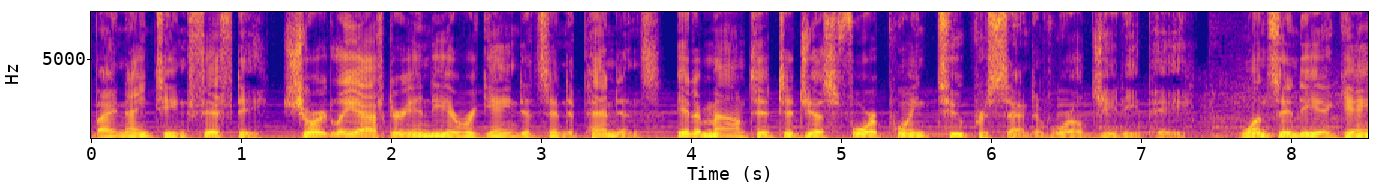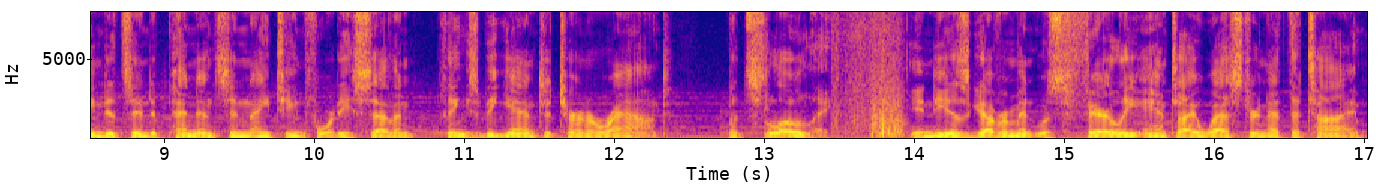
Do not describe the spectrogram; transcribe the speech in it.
By 1950, shortly after India regained its independence, it amounted to just 4.2% of world GDP. Once India gained its independence in 1947, things began to turn around but slowly. India's government was fairly anti-Western at the time,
